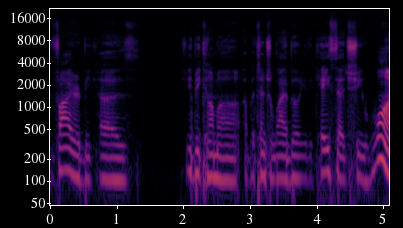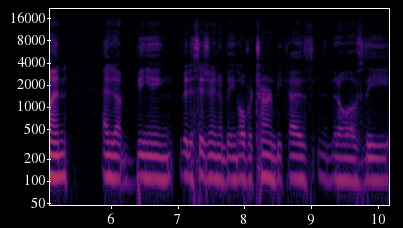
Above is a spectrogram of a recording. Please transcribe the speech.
fired because she's become a, a potential liability. The case that she won ended up being the decision ended up being overturned because in the middle of the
